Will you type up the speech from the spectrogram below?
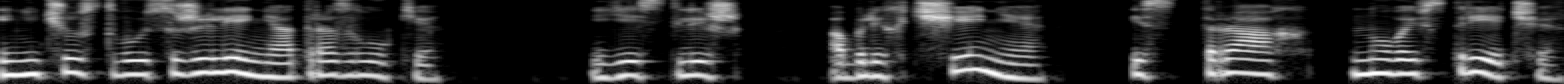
и не чувствую сожаления от разлуки. Есть лишь облегчение и страх новой встречи.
